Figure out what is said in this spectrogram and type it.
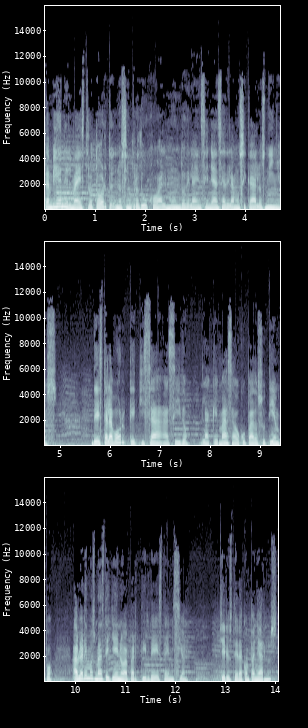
También el maestro Tort nos introdujo al mundo de la enseñanza de la música a los niños. De esta labor, que quizá ha sido la que más ha ocupado su tiempo, hablaremos más de lleno a partir de esta emisión. ¿Quiere usted acompañarnos?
